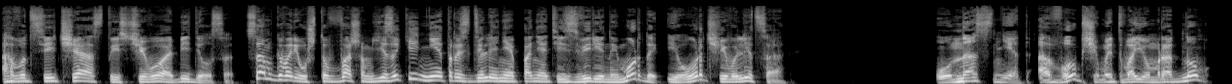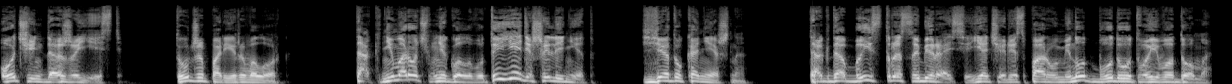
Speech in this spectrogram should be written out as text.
А вот сейчас ты с чего обиделся? Сам говорил, что в вашем языке нет разделения понятий звериной морды и орчьего лица. «У нас нет, а в общем и твоем родном очень даже есть», тут же парировал орк. «Так, не морочь мне голову, ты едешь или нет?» «Еду, конечно». «Тогда быстро собирайся, я через пару минут буду у твоего дома».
